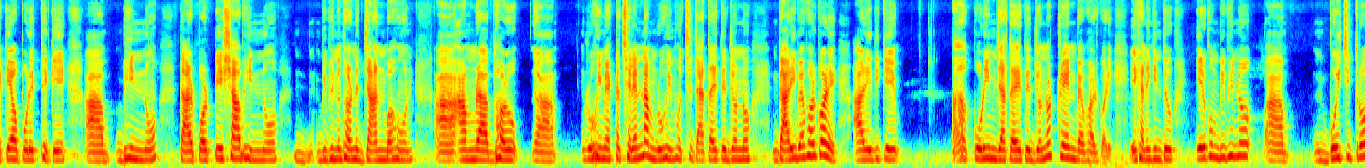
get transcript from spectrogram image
একে অপরের থেকে ভিন্ন। তারপর পেশা ভিন্ন, বিভিন্ন ধরনের যানবাহন। আমরা ধরো রহিম একটা ছেলের নাম, রহিম হচ্ছে যাতায়াতের জন্য গাড়ি ব্যবহার করে, আর এদিকে করিম যাতায়াতের জন্য ট্রেন ব্যবহার করে। এখানে কিন্তু এরকম বিভিন্ন বৈচিত্র্য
